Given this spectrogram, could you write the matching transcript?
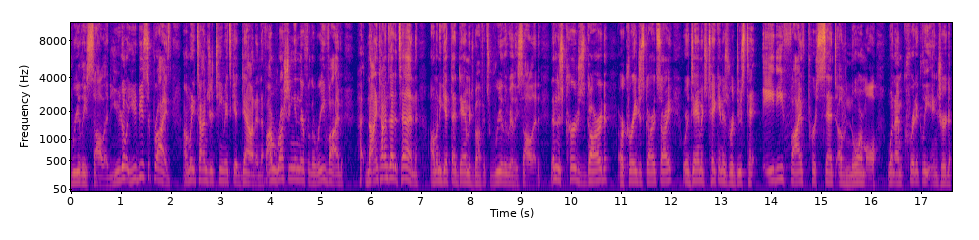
really solid. You don't you'd be surprised how many times your teammates get down. And if I'm rushing in there for the revive, nine times out of ten, I'm gonna get that damage buff. It's really, really solid. Then there's Courageous Guard, or Courageous Guard, sorry, where damage taken is reduced to 85% of normal when I'm critically injured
